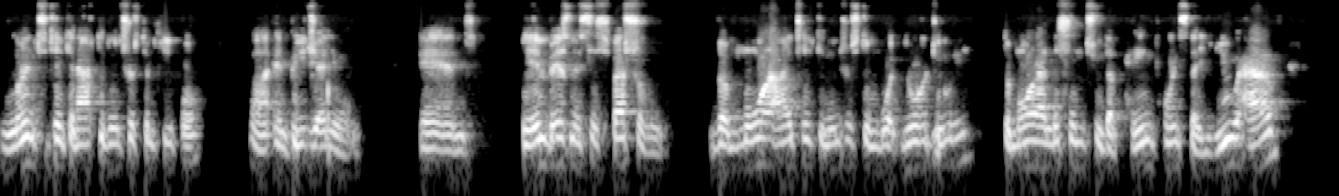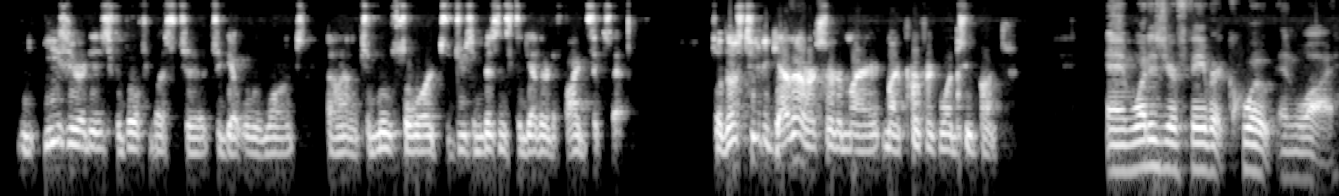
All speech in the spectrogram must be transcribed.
learn to take an active interest in people, uh, and be genuine. And in business, especially, the more I take an interest in what you're doing, the more I listen to the pain points that you have, the easier it is for both of us to, to get what we want, uh, to move forward, to do some business together, to find success. So those two together are sort of my my perfect one-two punch. And what is your favorite quote and why?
